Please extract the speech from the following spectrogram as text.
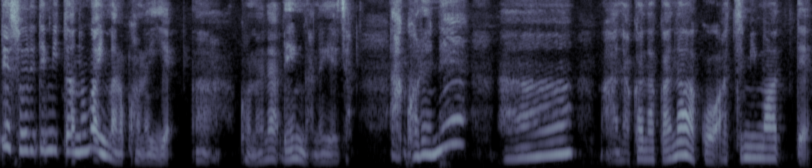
でそれで見たのが今のこの家、うん、このなレンガの家じゃ。あこれね。あああなかなかなこう厚みもあって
